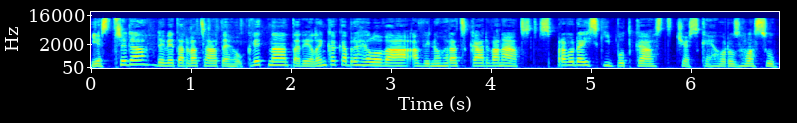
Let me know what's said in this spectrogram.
Je středa 29. května, tady Lenka Kabrhelová a Vinohradská 12, spravodajský podcast Českého rozhlasu.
